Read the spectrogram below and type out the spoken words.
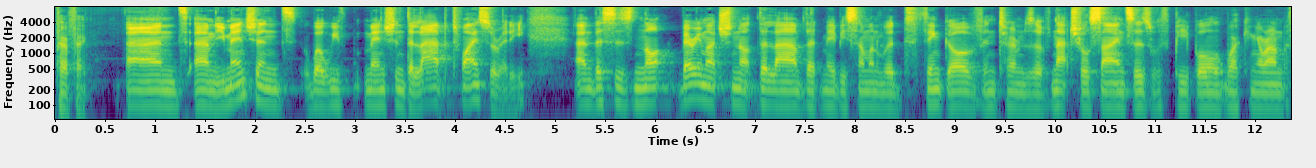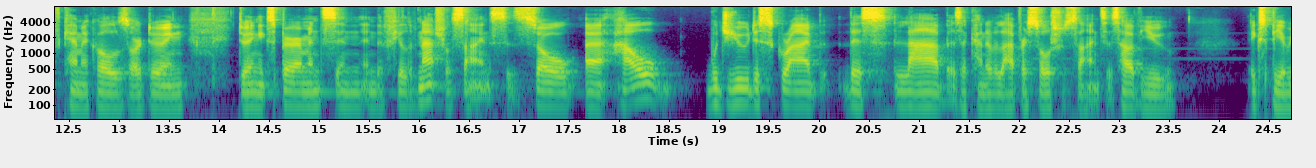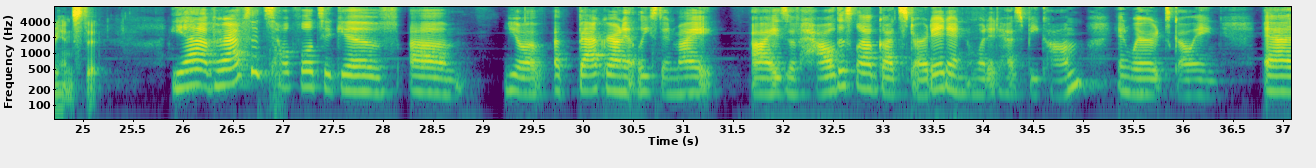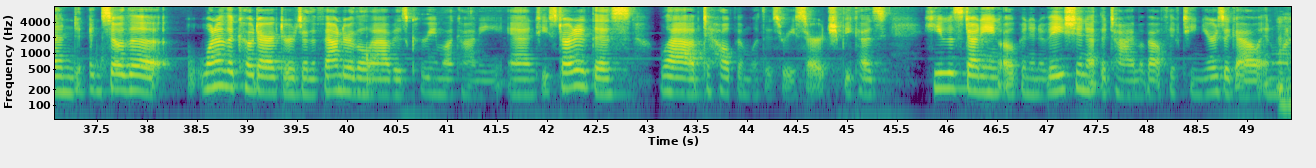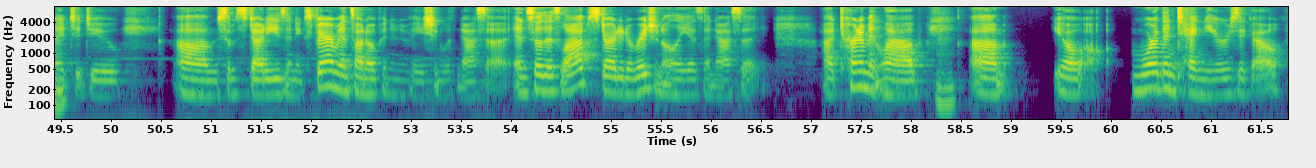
Perfect. And um, you mentioned, well, we've mentioned the lab twice already. And this is not very much not the lab that maybe someone would think of in terms of natural sciences with people working around with chemicals or doing doing experiments in, in the field of natural sciences. So, uh, how would you describe this lab as a kind of a lab for social sciences? How have you experienced it? Yeah, perhaps it's helpful to give um, you know a, a background, at least in my eyes, of how this lab got started and what it has become and where it's going. And and so the one of the co-directors or the founder of the lab is Karim Lakhani, and he started this lab to help him with his research because he was studying open innovation at the time about 15 years ago and wanted to do um, some studies and experiments on open innovation with NASA. And so this lab started originally as a NASA uh, tournament lab, um, you know, more than 10 years ago.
